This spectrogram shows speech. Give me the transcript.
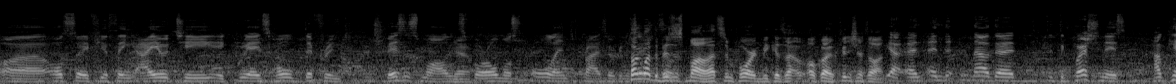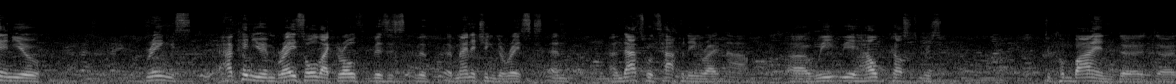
uh, also, if you think IoT, it creates whole different business models yeah. for almost all enterprise organizations. Talk about the business model, that's important because, I, uh, okay, finish your thought. Yeah, and, and now the, the question is, how can you bring, how can you embrace all that growth business with uh, managing the risks? And, and that's what's happening right now. Uh, we, we help customers to combine the, the,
